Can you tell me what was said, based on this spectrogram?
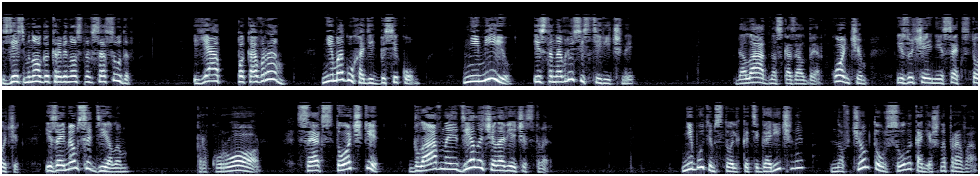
«Здесь много кровеносных сосудов. Я по коврам не могу ходить босиком, не имею и становлюсь истеричной». «Да ладно», — сказал Берг, — «кончим» изучение секс-точек и займемся делом. Прокурор, секс-точки — главное дело человечества. Не будем столь категоричны, но в чем-то Урсула, конечно, права.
